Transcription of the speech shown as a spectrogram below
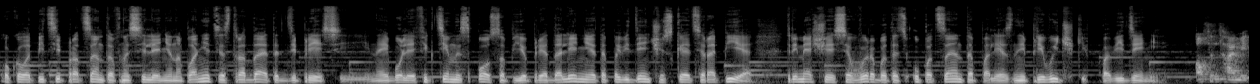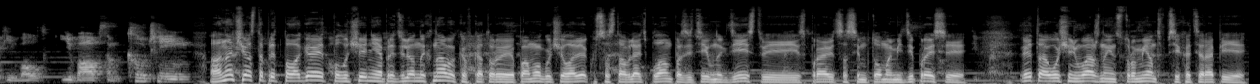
Около 5% населения на планете страдает от депрессии, и наиболее эффективный способ ее преодоления – это поведенческая терапия, стремящаяся выработать у пациента полезные привычки в поведении. Она часто предполагает получение определенных навыков, которые помогут человеку составлять план позитивных действий и справиться с симптомами депрессии. Это очень важный инструмент в психотерапии.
